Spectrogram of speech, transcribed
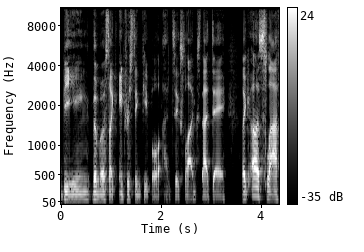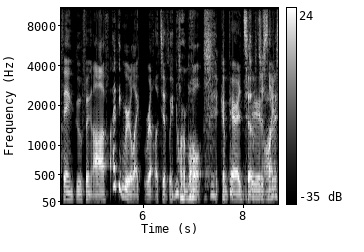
being the most like interesting people at Six Flags that day. Like us laughing, goofing off. I think we were like relatively normal compared to Dude, just like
